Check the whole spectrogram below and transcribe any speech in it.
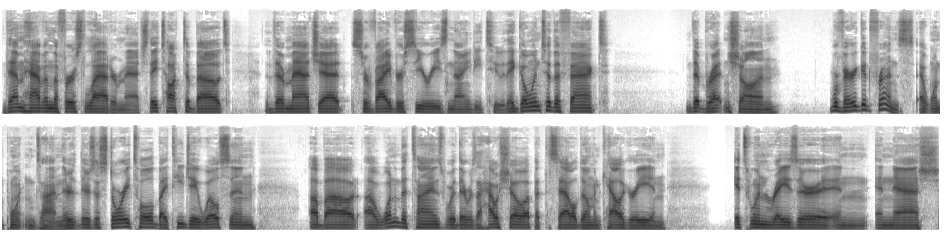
them having the first ladder match. They talked about their match at Survivor Series 92. They go into the fact that Bret and Shawn were very good friends at one point in time. There, there's a story told by TJ Wilson about uh, one of the times where there was a house show up at the Saddle Dome in Calgary and it's when Razor and and Nash,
